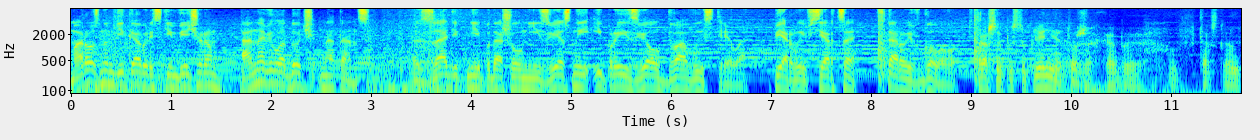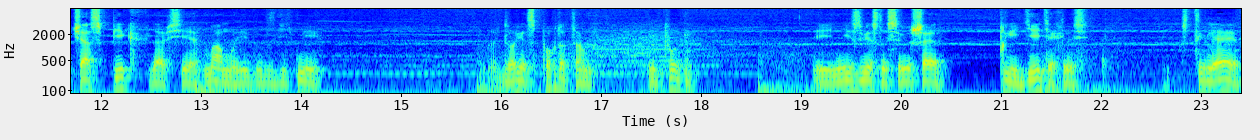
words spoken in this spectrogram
Морозным декабрьским вечером она вела дочь на танцы. Сзади к ней подошел неизвестный и произвел два выстрела. Первый в сердце, второй в голову. Страшное преступление тоже, как бы, так скажем, час пик, когда все мамы идут с детьми в дворец спорта там, культурный. И неизвестный совершает при детях, стреляет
